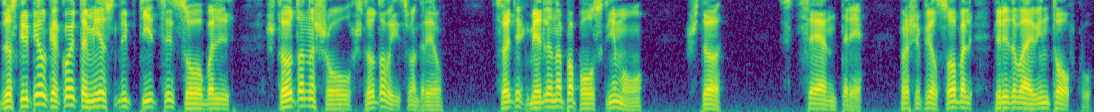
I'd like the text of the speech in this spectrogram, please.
Заскрипел какой-то местный птицей соболь. Что-то нашел, что-то высмотрел. Сотик медленно пополз к нему. — Что? — В центре прошипел Соболь, передавая винтовку.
